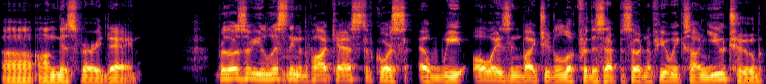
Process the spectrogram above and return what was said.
uh, on this very day. For those of you listening to the podcast, of course, uh, we always invite you to look for this episode in a few weeks on YouTube.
